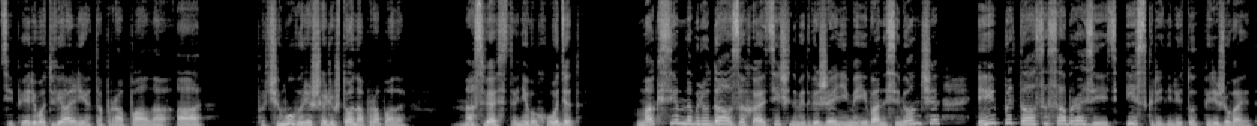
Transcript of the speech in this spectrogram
Теперь вот Виолетта пропала, а? Почему вы решили, что она пропала? На связь-то не выходит. Максим наблюдал за хаотичными движениями Ивана Семеновича и пытался сообразить, искренне ли тот переживает.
